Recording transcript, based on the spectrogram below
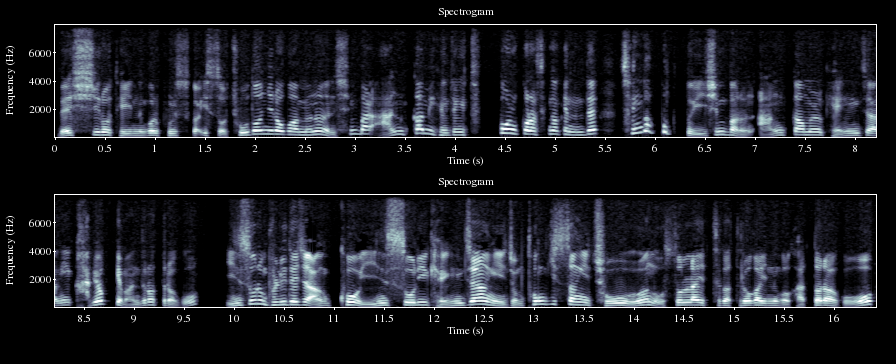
메쉬로 돼 있는 걸 볼 수가 있어. 조던이라고 하면은 신발 안감이 굉장히 두꺼울 거라 생각했는데 생각보다 또 이 신발은 안감을 굉장히 가볍게 만들었더라고. 인솔은 분리되지 않고 인솔이 굉장히 좀 통기성이 좋은 옷솔라이트가 들어가 있는 것 같더라고.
